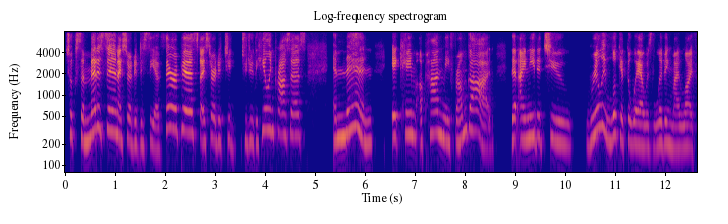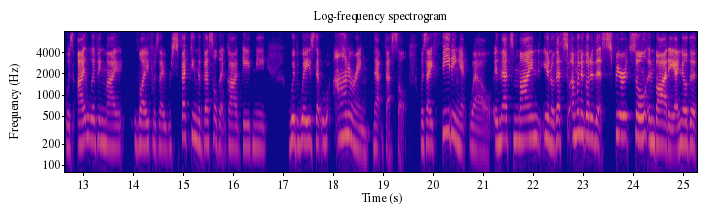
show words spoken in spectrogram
took some medicine i started to see a therapist i started to to do the healing process. And then it came upon me from god that i needed to really look at the way i was living my life. Was i living my life? Was I respecting the vessel that God gave me with ways that were honoring that vessel? Was I feeding it well? And that's mind, you know, that's I'm going to go to this spirit, soul, and body. I know the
